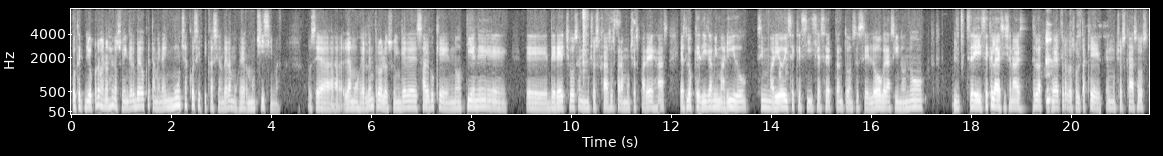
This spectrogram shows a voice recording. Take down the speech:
porque yo por lo menos en los swingers veo que también hay mucha cosificación de la mujer, muchísima. O sea, la mujer dentro de los swingers es algo que no tiene eh, derechos en muchos casos para muchas parejas. Es lo que diga mi marido. Si mi marido dice que sí, se acepta, entonces se logra, si no, no se dice que la decisión a veces es la mujer, pero resulta que en muchos casos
